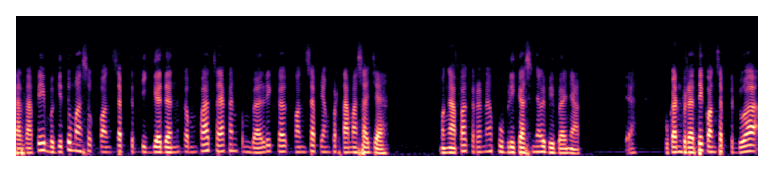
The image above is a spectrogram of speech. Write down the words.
Tetapi begitu masuk konsep ketiga dan keempat, saya akan kembali ke konsep yang pertama saja. Mengapa? Karena publikasinya lebih banyak. Ya, bukan berarti konsep kedua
